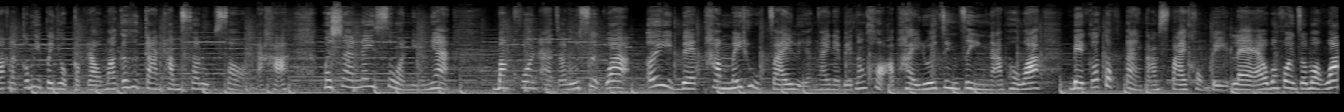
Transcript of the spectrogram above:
มาก แล้วก็มีประโยชน์กับเรามากก็คือการทำสรุปสอนนะคะ เพราะฉะนั้นในส่วนนี้เนี่ย บางคนอาจจะรู้สึกว่า เอ้ย เบสทำไม่ถูกใจหรือยังไงเนี่ย เบสต้องขออภัยด้วยจริง ๆ นะ เพราะว่าเบสก็ตกแต่งตามสไตล์ของเบสแล้ว บางคนจะบอกว่า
